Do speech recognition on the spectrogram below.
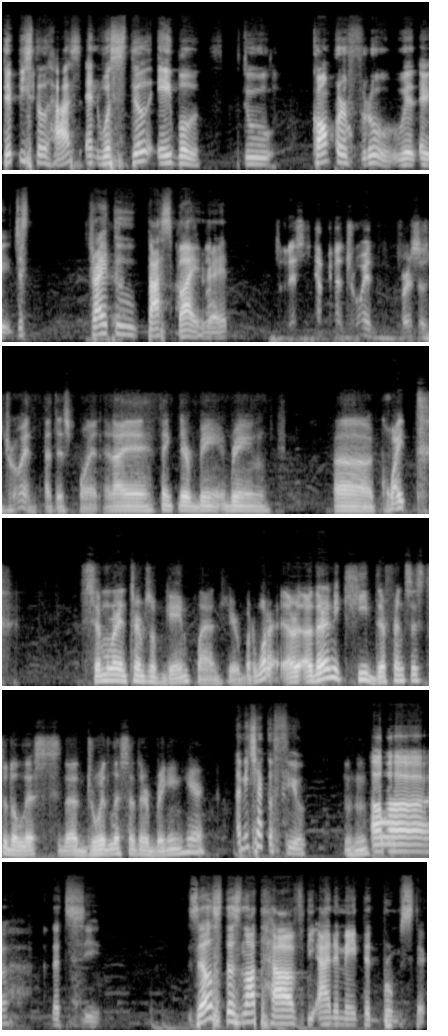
Dippy still has and was still able to conquer through with uh, just try to pass by, right? So this is gonna be the druid versus druid at this point, and I think they're being bringing uh, quite similar in terms of game plan here. But what are, are, are there any key differences to the lists, the druid list that they're bringing here? Let me check a few. Mhm. Uh, let's see. Zels does not have the animated broomstick,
